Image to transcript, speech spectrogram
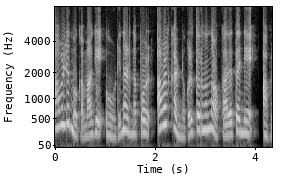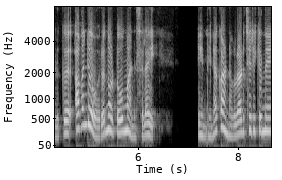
അവളുടെ മുഖമാകെ ഓടി നടന്നപ്പോൾ അവൾ കണ്ണുകൾ തുറന്നു നോക്കാതെ തന്നെ അവൾക്ക് അവന്റെ ഓരോ നോട്ടവും മനസ്സിലായി. എന്തിനാ കണ്ണുകൾ അടച്ചിരിക്കുന്നേ?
